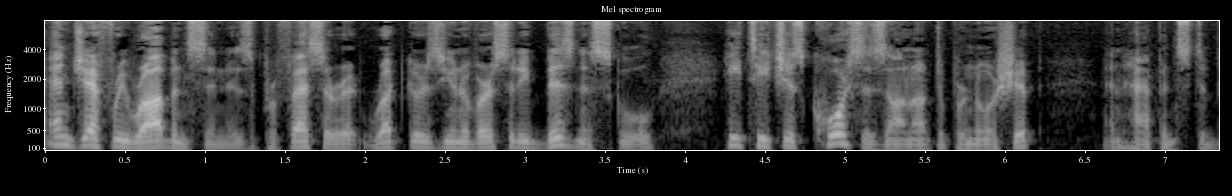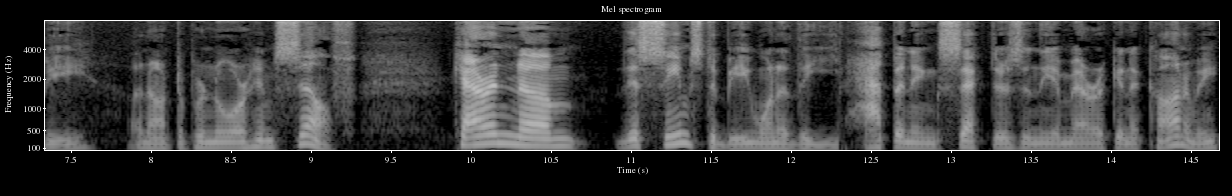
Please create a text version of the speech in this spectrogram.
And Jeffrey Robinson is a professor at Rutgers University Business School. He teaches courses on entrepreneurship and happens to be an entrepreneur himself. Karen, um, this seems to be one of the happening sectors in the American economy.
